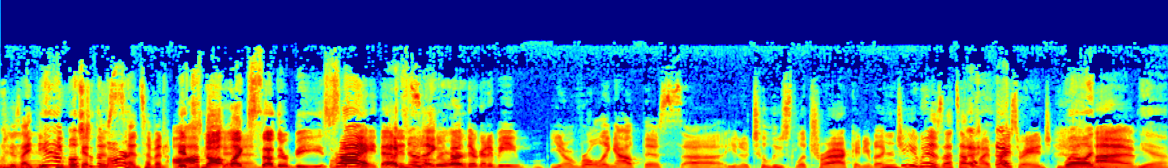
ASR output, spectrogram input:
because I think Mm-hmm. Yeah, people get of them this are. sense of an auction. it's not like Sotheby's, Right, That's it's like sure. oh, they're going to be, you know, rolling out this, uh, you know, Toulouse-Lautrec, and you're like, gee whiz, that's out of my price range. Mm-hmm. well, and, um, yeah.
